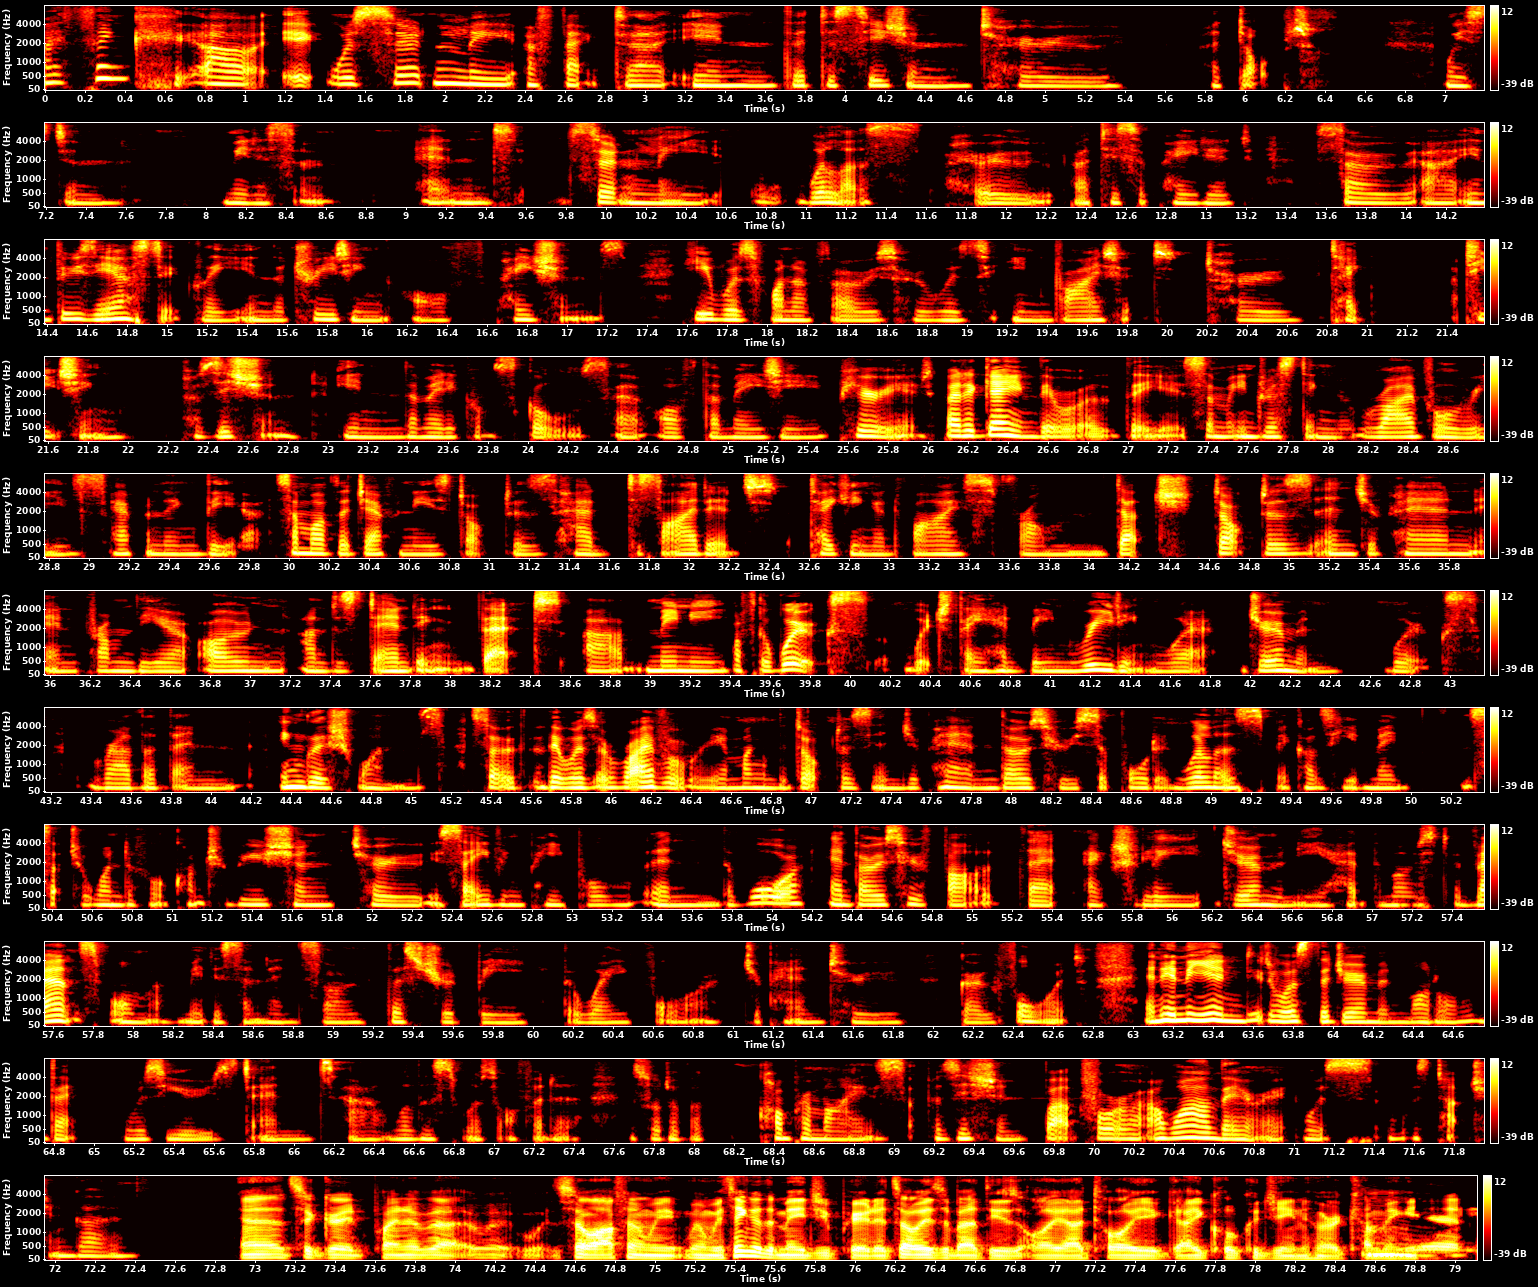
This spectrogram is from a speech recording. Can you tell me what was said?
I think uh, it was certainly a factor in the decision to adopt Western medicine and certainly Willis, who participated so uh, enthusiastically in the treating of patients. He was one of those who was invited to take teaching position in the medical schools uh, of the Meiji period. But again, there were the, some interesting rivalries happening there. Some of the Japanese doctors had decided, taking advice from Dutch doctors in Japan and from their own understanding, that uh, many of the works which they had been reading were German works rather than English ones. So there was a rivalry among the doctors in Japan, those who supported Willis because he had made such a wonderful contribution to saving people in the war, and those who felt that actually Germany had the most advanced form of medicine, and so this should be the way for Japan to go forward. And in the end, it was the German model that was used, and uh, Willis was offered a, a, sort of a compromise position. But for a while there, it was it was touch and go. Uh, that's a great point about so often we when we think of the Meiji period, it's always about these oyatoi gaikokujin who are coming mm. in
